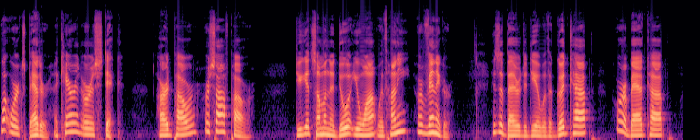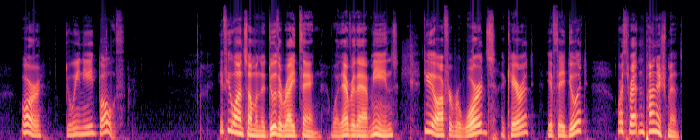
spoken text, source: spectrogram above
What works better, a carrot or a stick? Hard power or soft power? Do you get someone to do what you want with honey or vinegar? Is it better to deal with a good cop or a bad cop? Or do we need both? If you want someone to do the right thing, whatever that means, do you offer rewards, a carrot, if they do it, or threaten punishment,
